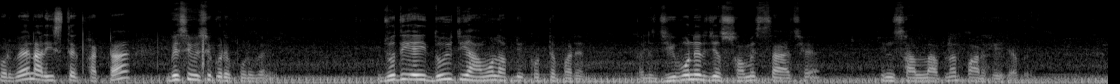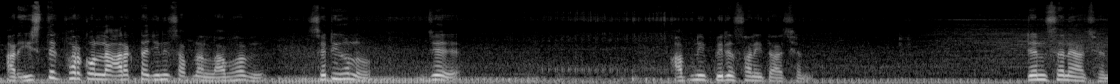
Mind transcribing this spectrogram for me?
করবেন আর ইস্তেকভারটা বেশি বেশি করে পড়বেন। যদি এই দুইটি আমল আপনি করতে পারেন, তাহলে জীবনের যে সমস্যা আছে ইনশাল্লাহ আপনার পার হয়ে যাবে। আর ইস্তেকফার করলে আরেকটা জিনিস আপনার লাভ হবে, সেটি হলো যে আপনি পেরেশানিতে আছেন, টেনশনে আছেন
